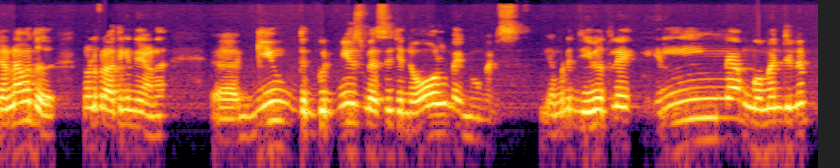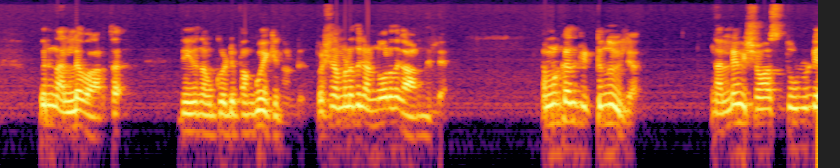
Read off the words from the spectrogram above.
രണ്ടാമത് നമ്മൾ പ്രാർത്ഥിക്കുന്നതാണ് give the good news message in all my moments നമ്മുടെ ജീവിതത്തിലെ എല്ലാ മൊമെന്റിലും ഒരു നല്ല വാർത്ത ദൈവം നമുക്ക് വേണ്ടി പങ്കുവയ്ക്കുന്നുണ്ട്. പക്ഷെ നമ്മളത് കണ്ണൂർന്ന് കാണുന്നില്ല. നമുക്കത് കിട്ടുന്നുമില്ല. നല്ല വിശ്വാസത്തോടുകൂടി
